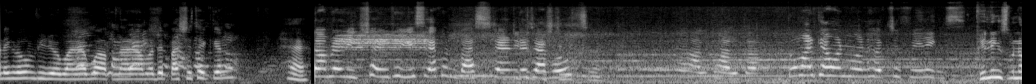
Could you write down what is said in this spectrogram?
অনেক রকম ভিডিও বানাবো, আপনারা আমাদের পাশে থাকেন। হ্যাঁ। তো আমরা রিক্সায় উঠে গেছি, এখন বাস স্ট্যান্ডে যাব। হালকা হালকা। তোমার কেমন মনে হচ্ছে ফিলিংস ফিলিংস মানে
